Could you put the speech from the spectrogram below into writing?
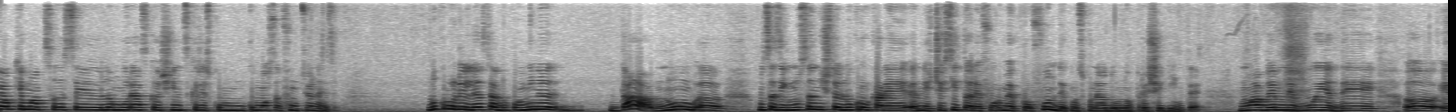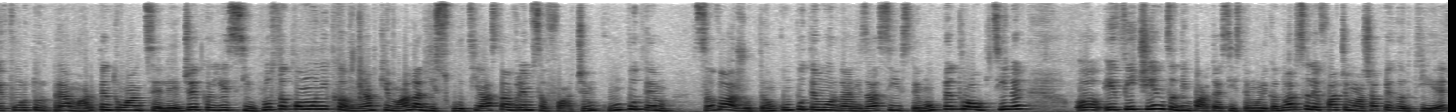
i-au chemat să se lămurească și înscris cum, cum o să funcționeze. Lucrurile astea, după mine, da, nu, uh, cum să zic, nu sunt niște lucruri care necesită reforme profunde, cum spunea domnul președinte. Nu avem nevoie de uh, eforturi prea mari pentru a înțelege că e simplu să comunicăm. I-am chemat la discuție, asta vrem să facem, cum putem să vă ajutăm cum putem organiza sistemul pentru a obține uh, eficiență din partea sistemului, că doar să le facem așa pe hârtie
